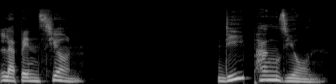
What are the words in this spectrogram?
la pensión, Die Pension.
